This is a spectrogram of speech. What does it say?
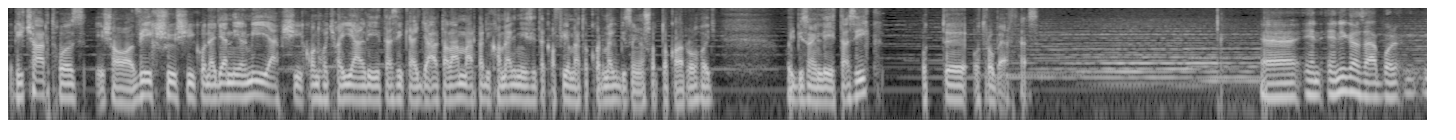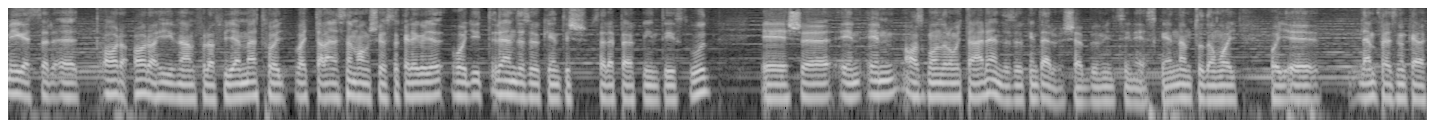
Richardhoz, és a végső síkon, egy ennél mélyebb síkon, hogyha ilyen létezik egyáltalán, már pedig ha megnézitek a filmet, akkor megbizonyosodtok arról, hogy, hogy bizony létezik, ott, ott Roberthez. Én, én igazából még egyszer arra, arra hívnám fel a figyelmet, hogy, vagy talán ezt nem hangsúlyoztak elég, hogy, hogy itt rendezőként is szerepel Clint Eastwood, és én, én azt gondolom, hogy talán rendezőként erősebb, mint színészként. Nem tudom, hogy, hogy nem felezünk el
